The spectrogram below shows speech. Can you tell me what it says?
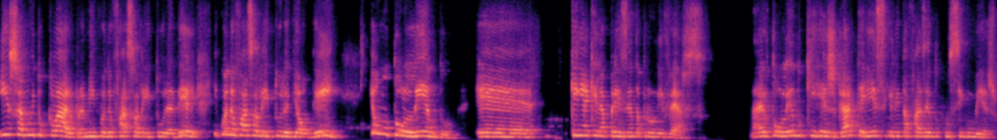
Isso é muito claro para mim quando eu faço a leitura dele, e quando eu faço a leitura de alguém, eu não estou lendo é, quem é que ele apresenta para o universo. Né? Eu estou lendo que resgate é esse que ele está fazendo consigo mesmo.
